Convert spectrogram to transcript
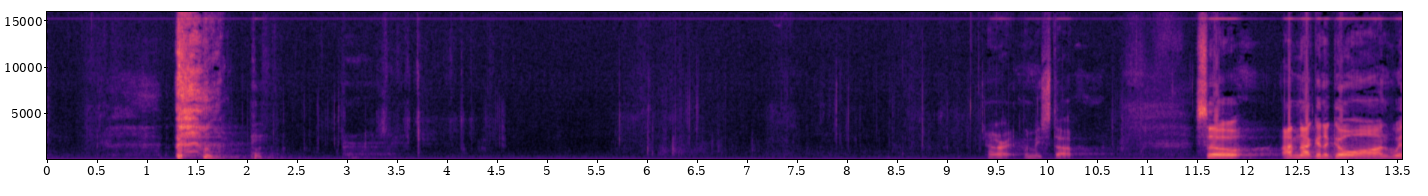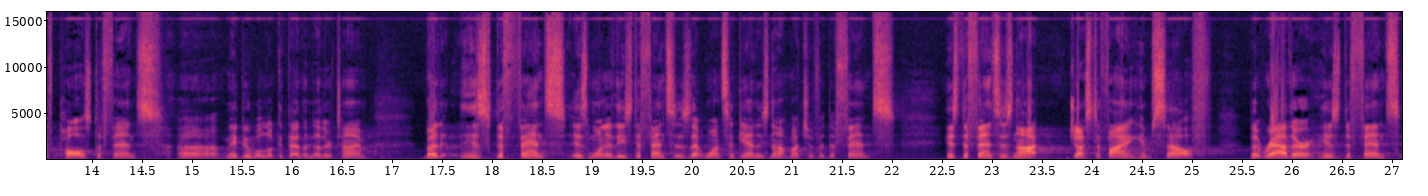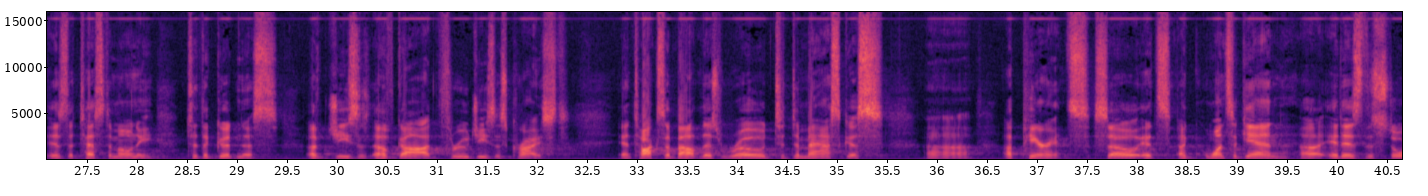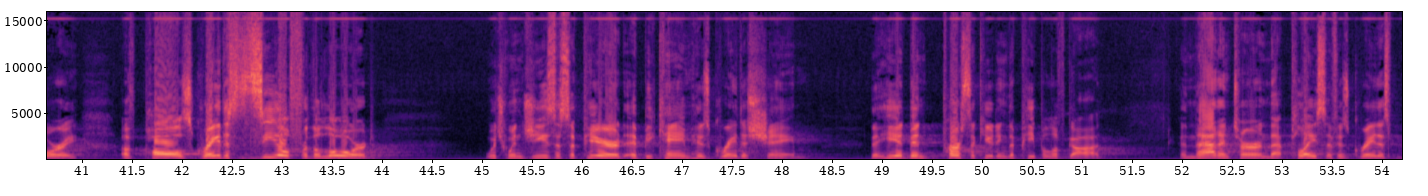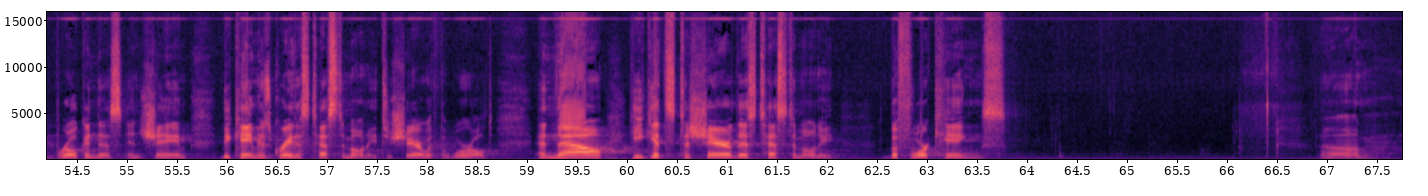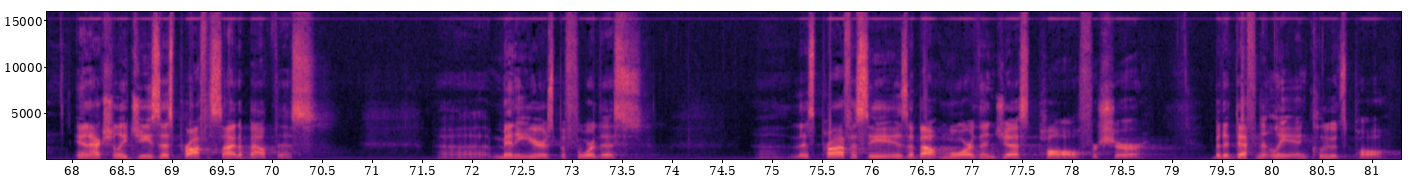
All right, let me stop. So, I'm not going to go on with Paul's defense. Uh, maybe we'll look at that another time. But his defense is one of these defenses that, once again, is not much of a defense. His defense is not justifying himself, but rather his defense is a testimony to the goodness of Jesus of God through Jesus Christ, and talks about this road to Damascus uh, appearance. So it's uh, once again, uh, it is the story of Paul's greatest zeal for the Lord, which when Jesus appeared, it became his greatest shame that he had been persecuting the people of God. And that, in turn, that place of his greatest brokenness and shame became his greatest testimony to share with the world. And now he gets to share this testimony before kings. Um, and actually, Jesus prophesied about this uh, many years before this. Uh, this prophecy is about more than just Paul, for sure, but it definitely includes Paul.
